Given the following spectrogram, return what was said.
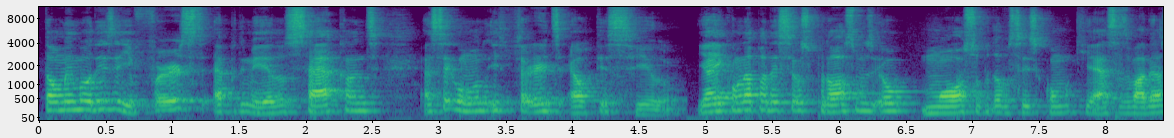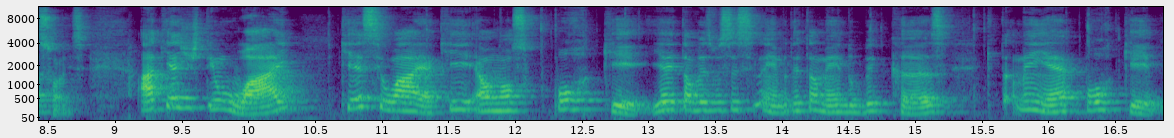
Então memorize aí, first é primeiro, second é segundo e third é o terceiro. E aí quando aparecer os próximos eu mostro para vocês como que é essas variações. Aqui a gente tem o why, que esse why aqui é o nosso porquê. E aí talvez você se lembre também do because, que também é porquê.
